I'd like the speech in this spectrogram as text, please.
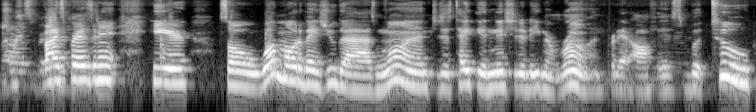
Vice vice president here. So what motivates you guys one to just take the initiative to even run for that office, but two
